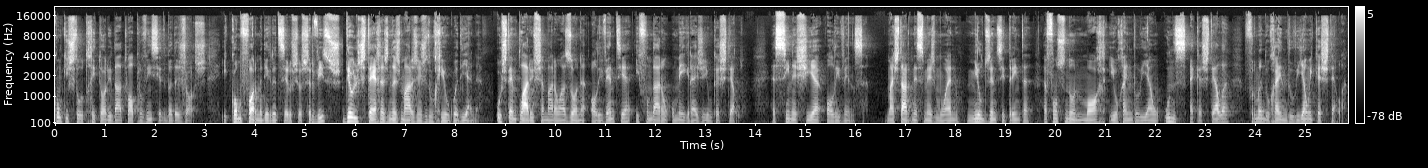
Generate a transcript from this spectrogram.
conquistou o território da atual província de Badajoz e, como forma de agradecer os seus serviços, deu-lhes terras nas margens do rio Guadiana. Os templários chamaram a zona Oliventia e fundaram uma igreja e um castelo. Assim nascia Olivença. Mais tarde, nesse mesmo ano, 1230, Afonso IX morre e o reino de Leão une-se a Castela, formando o reino de Leão e Castela.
